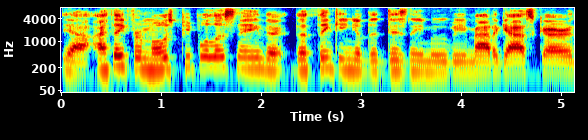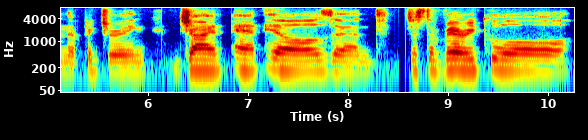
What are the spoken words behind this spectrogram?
Yeah, I think for most people listening, they're, they're thinking of the Disney movie Madagascar and they're picturing giant ant hills and just a very cool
